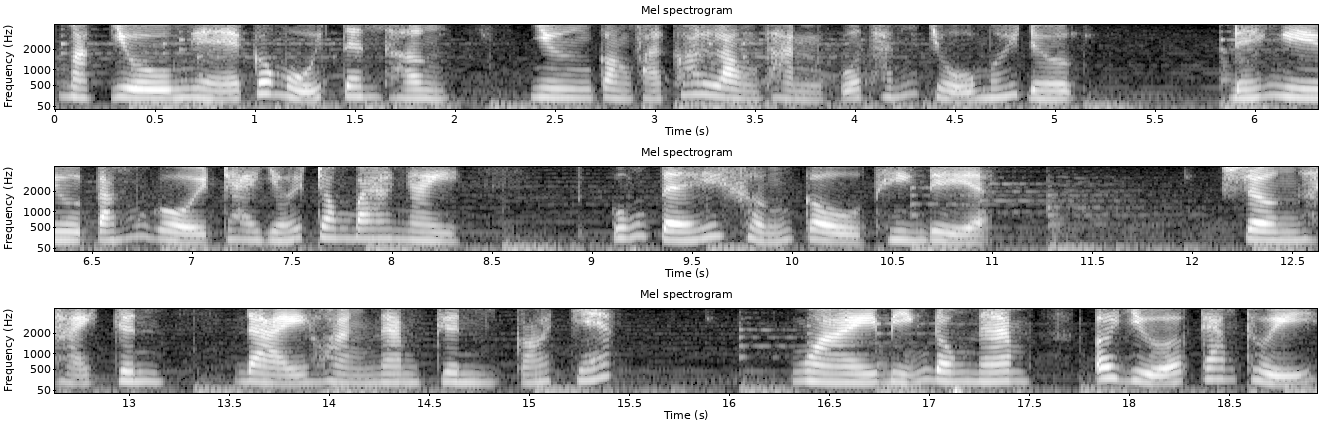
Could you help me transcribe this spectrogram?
Mặc dù nghệ có mũi tên thần Nhưng còn phải có lòng thành của thánh chủ mới được. Để Nghiêu tắm gội trai giới trong ba ngày Cúng tế khẩn cầu thiên địa. Sơn Hải Kinh, Đại Hoàng Nam Kinh có chép. Ngoài biển Đông Nam, ở giữa Cam Thủy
